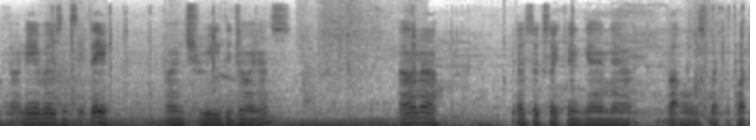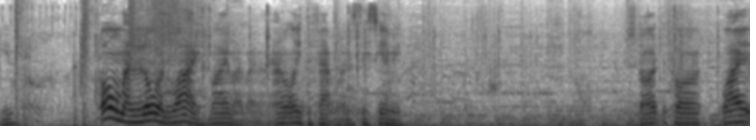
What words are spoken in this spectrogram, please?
talk to our neighbors and see if they are intrigued to join us. Oh no. This looks like they're getting their buttholes ripped apart you. Oh my lord, why? Why, why, why, why? I don't like the fat ones, they scare me. Start the car. Why?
